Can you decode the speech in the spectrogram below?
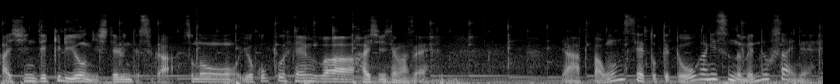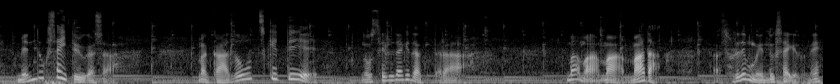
配信できるようにしてるんですがその予告編は配信してません。やっぱ音声撮って動画にすんのめんどくさいね。めんどくさいというかさ、まあ、画像をつけて載せるだけだったらまあまあまあまだそれでもめんどくさいけどね。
